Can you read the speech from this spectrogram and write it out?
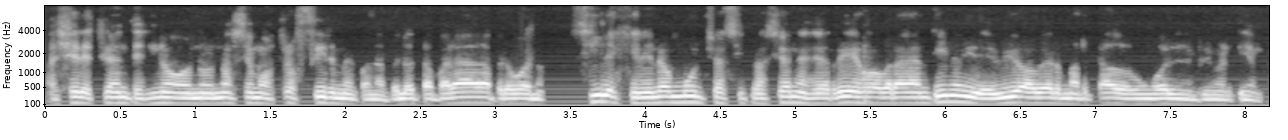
Ayer Estudiantes no, no, no se mostró firme con la pelota parada, pero bueno, sí le generó muchas situaciones de riesgo a Bragantino y debió haber marcado un gol en el primer tiempo.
